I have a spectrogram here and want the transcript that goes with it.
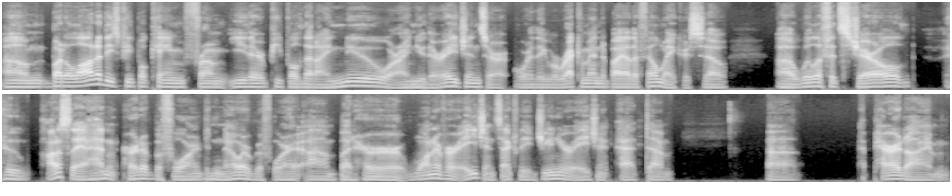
Um, but a lot of these people came from either people that I knew or I knew their agents or or they were recommended by other filmmakers. So uh, Willa Fitzgerald, who honestly I hadn't heard of before, didn't know her before, um, but her one of her agents, actually a junior agent at um, uh, at Paradigm,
